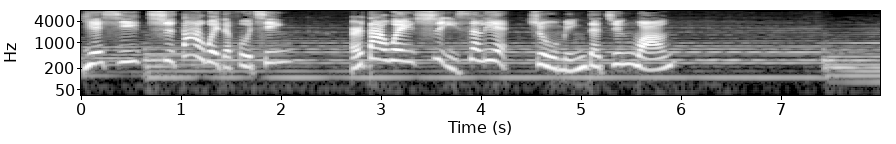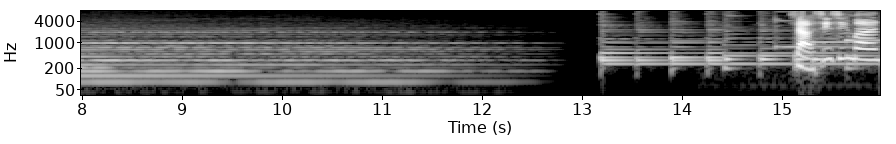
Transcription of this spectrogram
耶西是大卫的父亲，而大卫是以色列著名的君王。小星星们，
